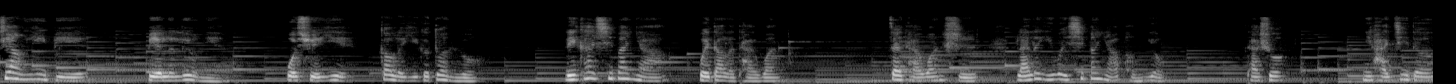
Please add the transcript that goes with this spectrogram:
这样一别，别了六年。我学业告了一个段落，离开西班牙，回到了台湾。在台湾时，来了一位西班牙朋友，他说：“你还记得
